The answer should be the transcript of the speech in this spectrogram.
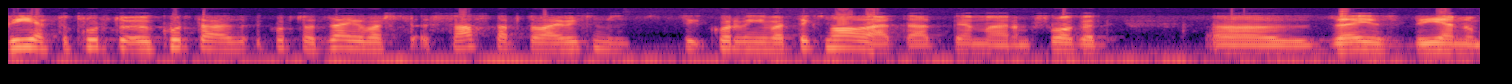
vietu, kur, tu, kur, tā, kur to dzēju var sastapt, vai vismaz kur viņi var tikt novērtēti. Piemēram, šogad uh, dzējas dienu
